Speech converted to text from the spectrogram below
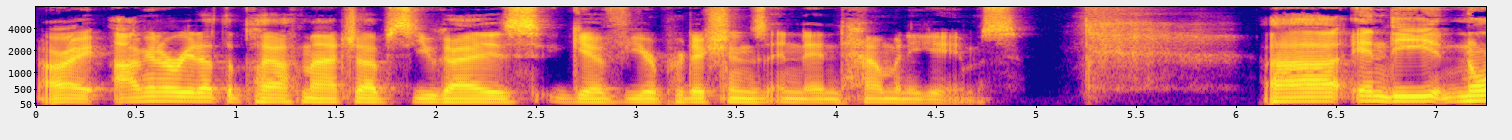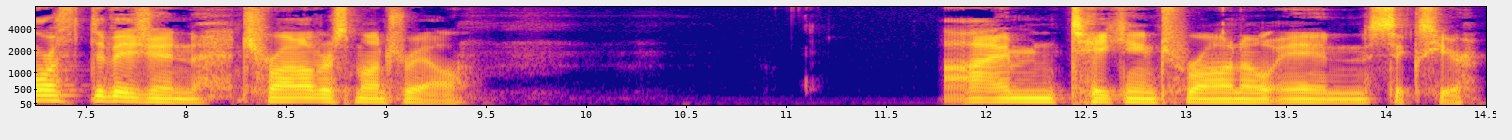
All right, I'm going to read out the playoff matchups. You guys give your predictions and, and how many games. Uh, in the North Division, Toronto versus Montreal. I'm taking Toronto in six here.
